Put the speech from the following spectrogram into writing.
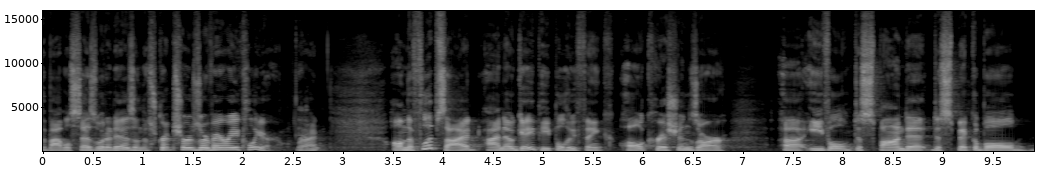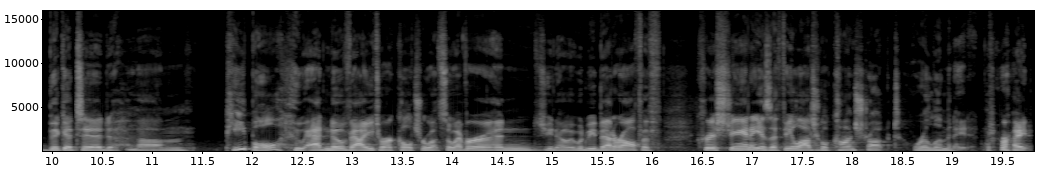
The Bible says what it is, and the scriptures are very clear, right? On the flip side, I know gay people who think all Christians are uh, evil, despondent, despicable, bigoted um, people who add no value to our culture whatsoever. And, you know, it would be better off if Christianity as a theological construct were eliminated, right?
